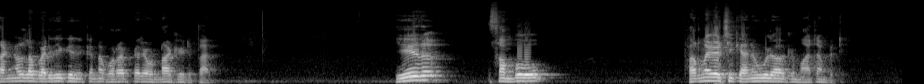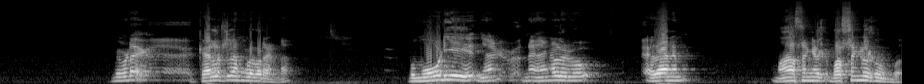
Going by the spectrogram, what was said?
തങ്ങളുടെ പരിധിക്ക് നിൽക്കുന്ന കുറേ പേരെ ഉണ്ടാക്കിയെടുത്താൽ ഏത് സംഭവവും ഭരണകക്ഷിക്ക് അനുകൂലമാക്കി മാറ്റാൻ പറ്റും. ഇവിടെ കേരളത്തിൽ നമ്മൾ പറയണ്ട. ഇപ്പോൾ മോഡിയെ ഞാൻ ഞങ്ങളൊരു ഏതാനും മാസങ്ങൾക്ക് വർഷങ്ങൾക്ക് മുമ്പ്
